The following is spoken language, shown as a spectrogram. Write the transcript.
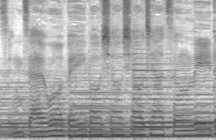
曾在我背包小小夹层里的，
